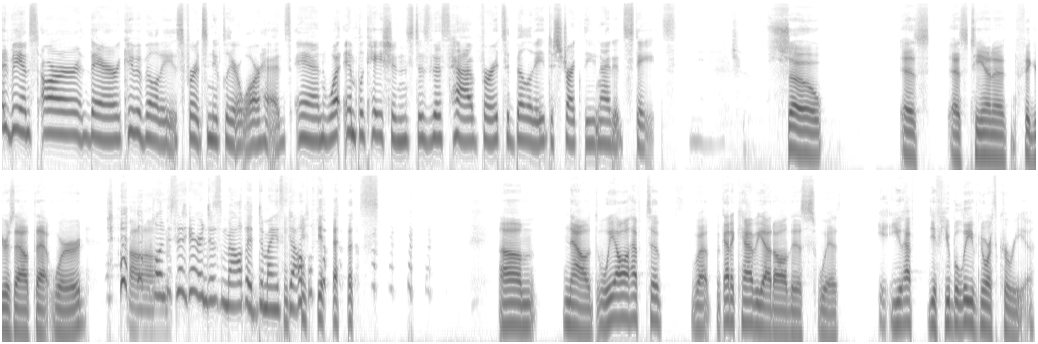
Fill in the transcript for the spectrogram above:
advanced are their capabilities for its nuclear warheads, and what implications does this have for its ability to strike the United States? So, as as Tiana figures out that word, I'm um, going to sit here and just mouth it to myself. yes. Um. Now we all have to. Well, we got to caveat all this with you have if you believe North Korea,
